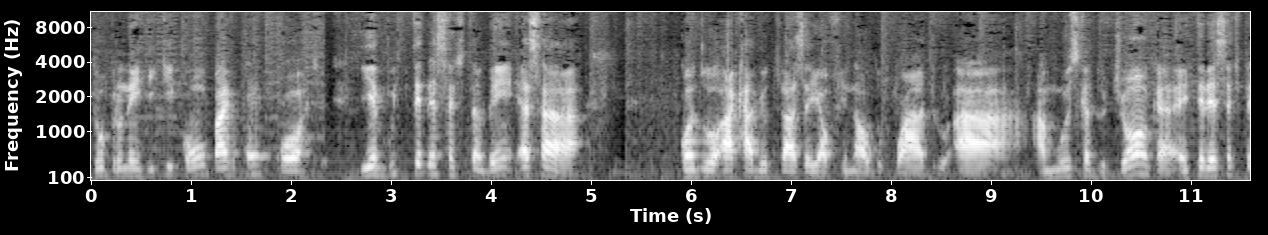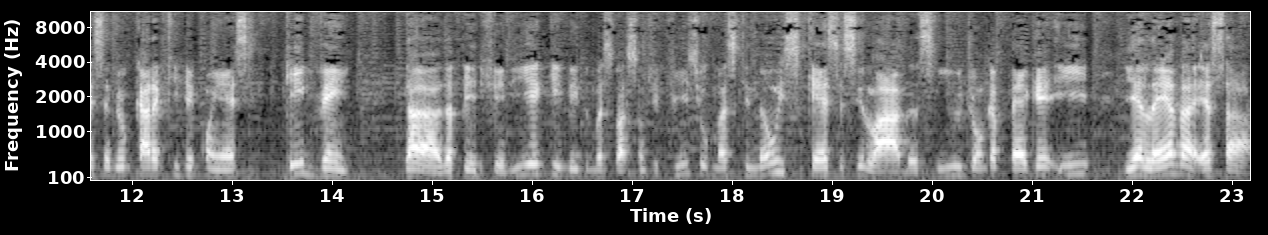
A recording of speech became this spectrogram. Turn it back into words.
do Bruno Henrique com o bairro Concórdia. E é muito interessante também essa quando a Calil traz aí ao final do quadro a, a música do Jonga, é interessante perceber o cara que reconhece quem vem da, da periferia, que vem de uma situação difícil, mas que não esquece esse lado, assim, o Jonga pega e, e eleva essa,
